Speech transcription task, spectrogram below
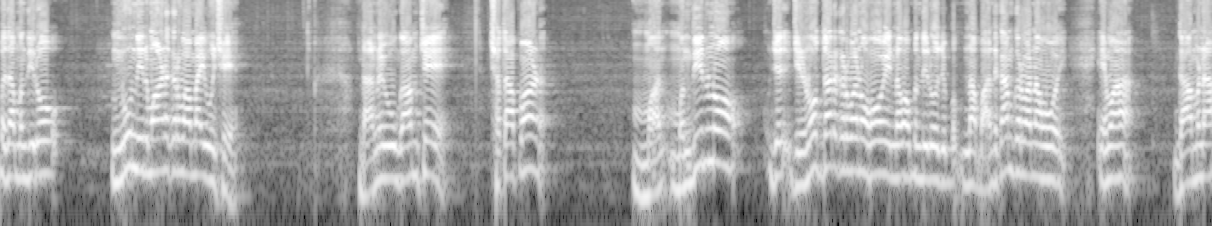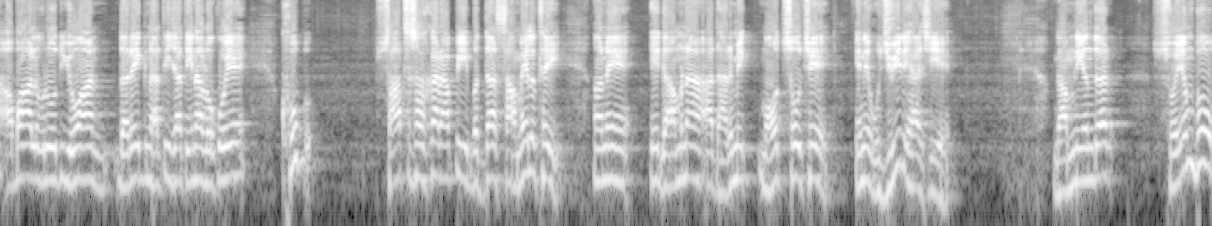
બધા મંદિરોનું નિર્માણ કરવામાં આવ્યું છે. નાનું એવું ગામ છે. છતાં પણ મંદિરનો જે જીર્ણોદ્ધાર કરવાનો હોય, નવા મંદિરો ના બાંધકામ કરવાના હોય, એમાં ગામના અબાલ, વૃદ્ધ, યુવાન, દરેક જ્ઞાતિ જાતિના લોકોએ ખૂબ સાથ સહકાર આપી બધા સામેલ થઈ અને એ ગામના આ ધાર્મિક મહોત્સવ છે એને ઉજવી રહ્યા છીએ. ગામની અંદર સ્વયંભૂ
